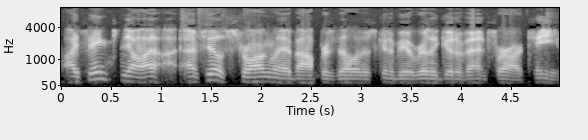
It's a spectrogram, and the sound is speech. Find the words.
I think you know I, I feel strongly about Brazil. It's going to be a really good event for our team.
